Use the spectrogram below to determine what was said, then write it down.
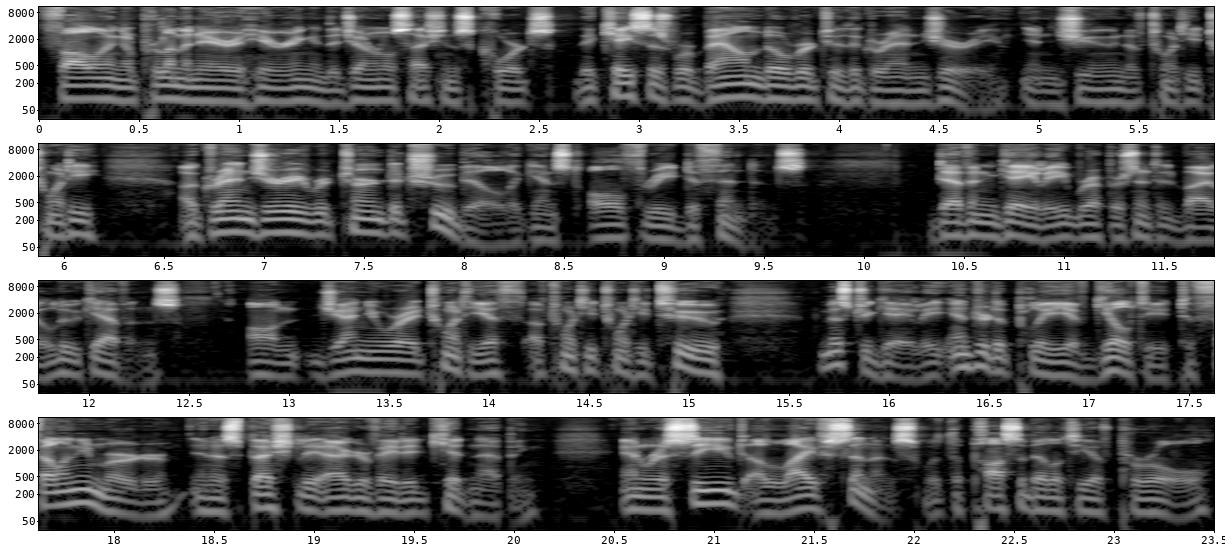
Following a preliminary hearing in the General Sessions Courts, the cases were bound over to the grand jury. In June of 2020, a grand jury returned a true bill against all three defendants. Devin Gailey, represented by Luke Evans. On January 20th of 2022, Mr. Gailey entered a plea of guilty to felony murder and especially aggravated kidnapping and received a life sentence with the possibility of parole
